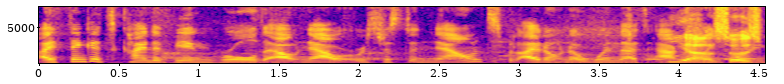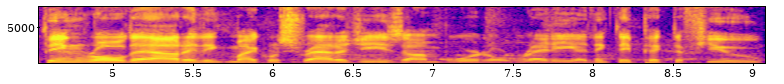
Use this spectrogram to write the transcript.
I think it's kind of being rolled out now. It was just announced, but I don't know when that's actually. Yeah, so it's being to... rolled out. I think MicroStrategy is on board already. I think they picked a few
